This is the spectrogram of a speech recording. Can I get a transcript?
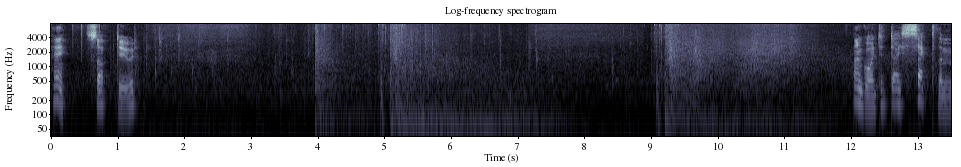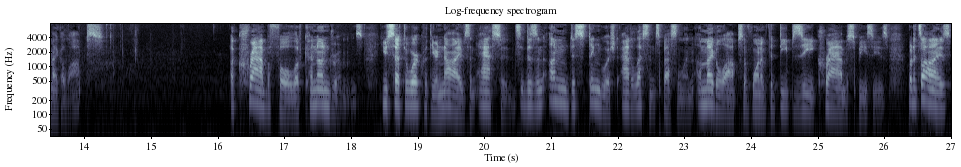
Hey, sup, dude? I'm going to dissect the megalops. A crab full of conundrums. You set to work with your knives and acids. It is an undistinguished adolescent specimen, a megalops of one of the deep zee crab species, but its eyes,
